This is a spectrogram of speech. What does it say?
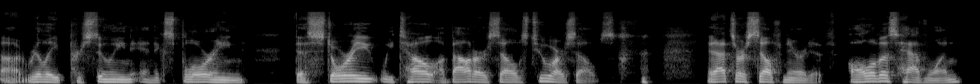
Uh, really pursuing and exploring the story we tell about ourselves to ourselves. That's our self narrative. All of us have one.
